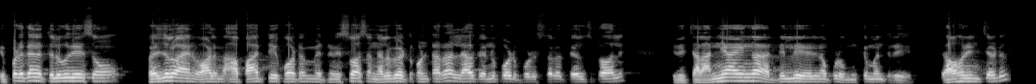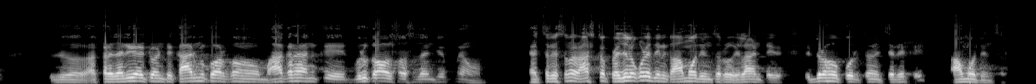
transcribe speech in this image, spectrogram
ఇప్పటికైనా తెలుగుదేశం ప్రజలు ఆయన వాళ్ళ ఆ పార్టీ కూటమి మీద విశ్వాసం నిలబెట్టుకుంటారా? లేకపోతే ఎన్నుపోటు పొడుస్తారో తెలుసుకోవాలి. ఇది చాలా అన్యాయంగా ఢిల్లీ వెళ్ళినప్పుడు ముఖ్యమంత్రి వ్యవహరించాడు. అక్కడ జరిగేటువంటి కార్మిక వర్గం ఆగ్రహానికి గురి కావాల్సి వస్తుందని చెప్పి మేము హెచ్చరిస్తున్నాం. రాష్ట్ర ప్రజలు కూడా దీనికి ఆమోదించరు. ఇలాంటి విద్రోహపూరితమైన చర్యకి ఆమోదించరు.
